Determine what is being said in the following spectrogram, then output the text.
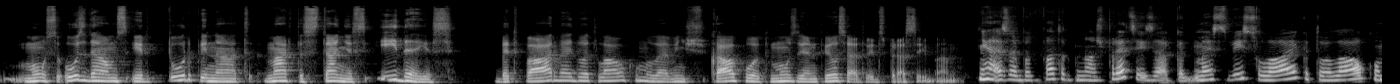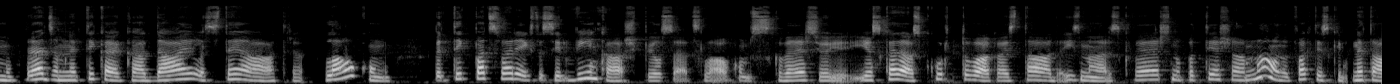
mūsu uzdevums ir turpināt Marta Staņas idejas bet pārveidot laukumu, lai viņš kalpotu mūsdienu pilsētvidas prasībām. Jā, es varbūt paturpināšu precīzāk, ka mēs visu laiku to laukumu redzam ne tikai kā Dailas teātra laukumu, Bet tikpat svarīgs tas ir vienkārši pilsētas laukums, skvērs, jo, ja skatās, kur tuvākais tāda izmēra skvērs, nu pat tiešām nav. Nu, faktiski ne tā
